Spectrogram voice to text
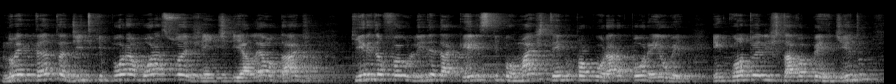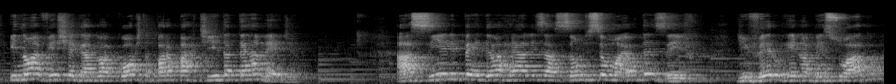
No entanto, é dito que por amor à sua gente e à lealdade, Círdan foi o líder daqueles que por mais tempo procuraram por Eowyn, enquanto ele estava perdido e não havia chegado à costa para partir da Terra-média. Assim ele perdeu a realização de seu maior desejo, de ver o reino abençoado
